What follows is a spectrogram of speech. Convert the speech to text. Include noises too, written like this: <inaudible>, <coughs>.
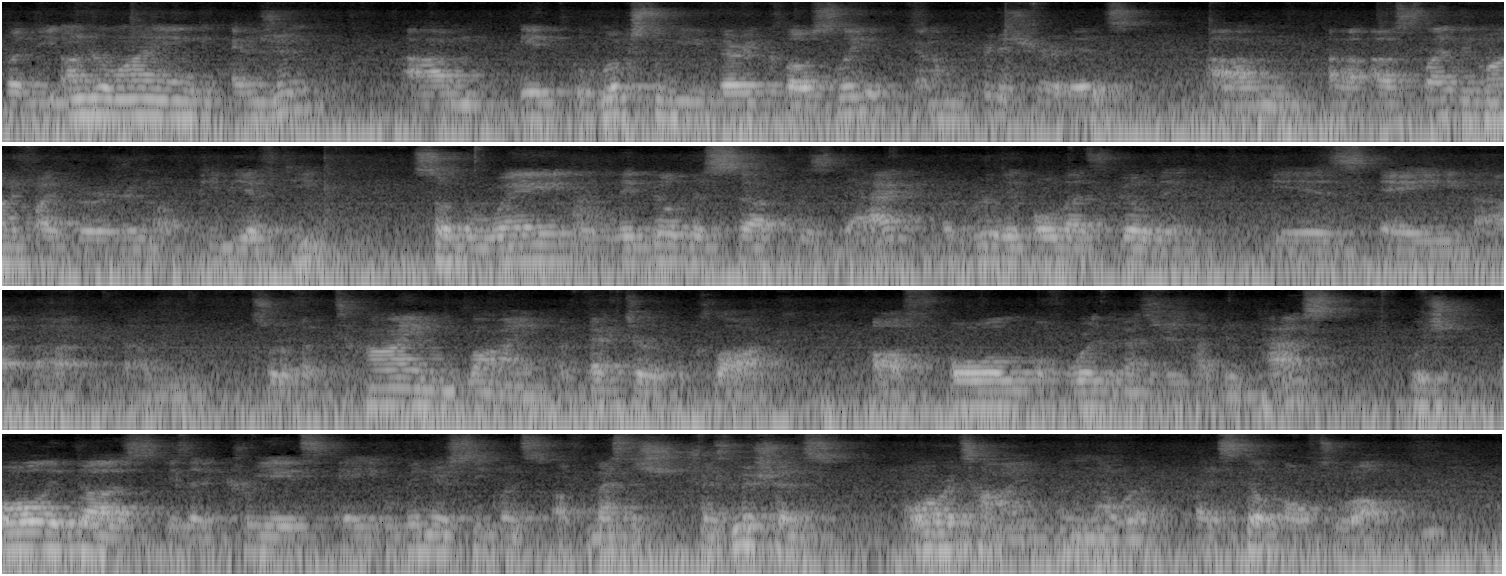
But the underlying engine, um, it looks to me very closely, and I'm pretty sure it is, um, a, a slightly modified version of PBFT. So the way they build this uh, this DAG, but really all that's building is a uh, uh, um, sort of a timeline, a vector clock of all of where the messages have been passed, which all it does is that it creates a linear sequence of message transmissions over time in the network, but it's still all to all.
